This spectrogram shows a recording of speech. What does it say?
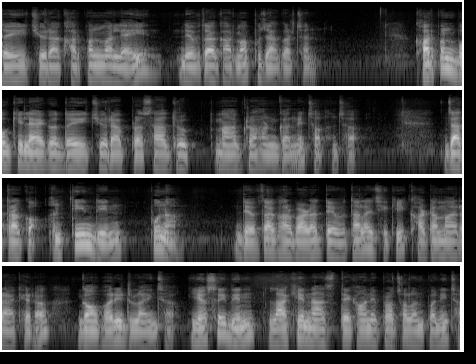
दही चिउरा खर्पनमा ल्याई देवता घरमा पूजा गर्छन्। खर्पन बोकी ल्याएको दही चिउरा प्रसाद रूपमा ग्रहण गर्ने चलन छ। जात्राको अन्तिम दिन पुनः देवता घरबाट देवतालाई झिकी खटमा राखेर गाउँभरि डुलाइन्छ। यसै दिन लाखे नाच देखाउने प्रचलन पनि छ।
